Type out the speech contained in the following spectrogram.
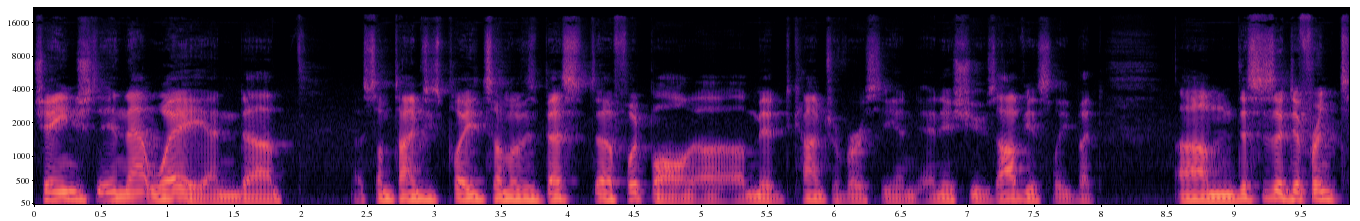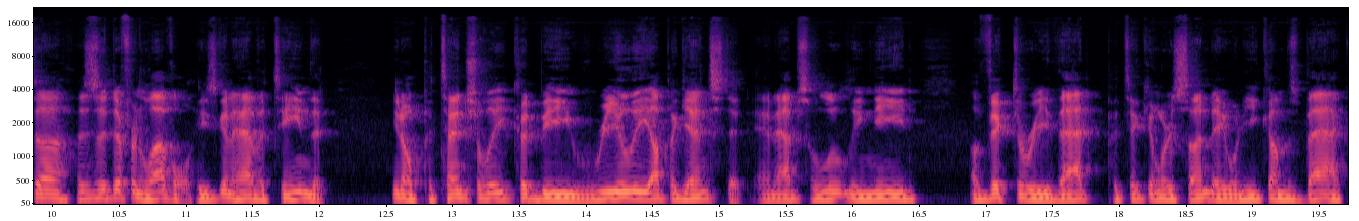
changed in that way, and uh, sometimes he's played some of his best uh, football uh, amid controversy and, and, issues, obviously. But um, this is a different uh, this is a different level. He's going to have a team that you know potentially could be really up against it and absolutely need a victory that particular Sunday when he comes back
